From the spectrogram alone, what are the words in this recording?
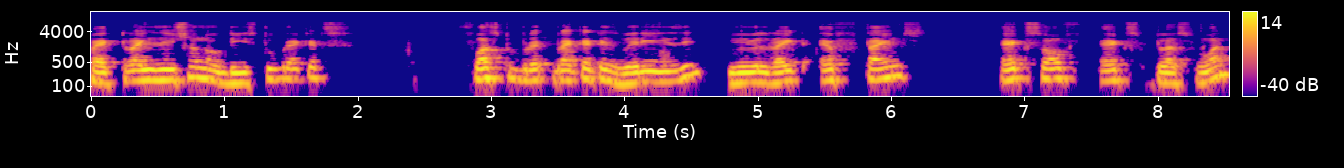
factorization of these two brackets. First bracket is very easy. We will write f times x of x plus 1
